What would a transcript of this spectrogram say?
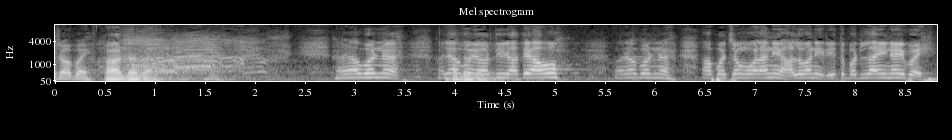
ચમનો હાલે ભાઈ. હા દાદા. બરાબર ને? અલ્યા ભાઈ અડધી રાતે આવો. બરાબર ને? આ પછમ વાળાની હાલવાની રીત બદલાઈ નહીં ભાઈ.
